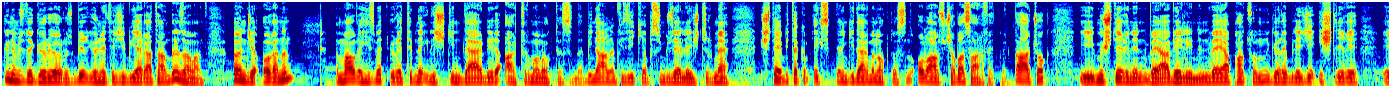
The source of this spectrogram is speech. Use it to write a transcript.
günümüzde görüyoruz bir yönetici bir yere atandığı zaman önce oranın mal ve hizmet üretimine ilişkin değerleri artırma noktasında, binanın fizik yapısını güzelleştirme, işte bir takım eksiklerini giderme noktasında olağanüstü çaba sarf etmek. Daha çok e, müşterinin veya velinin veya patronun görebileceği işleri e,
